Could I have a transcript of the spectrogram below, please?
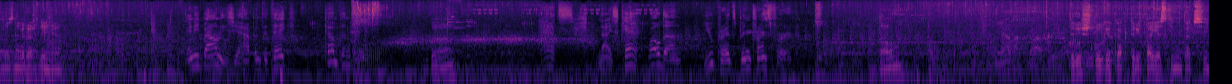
вознаграждение. Да. Nice cat. Well done. Eucred's been transferred. Норм. Три штуки, как три поездки на такси.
